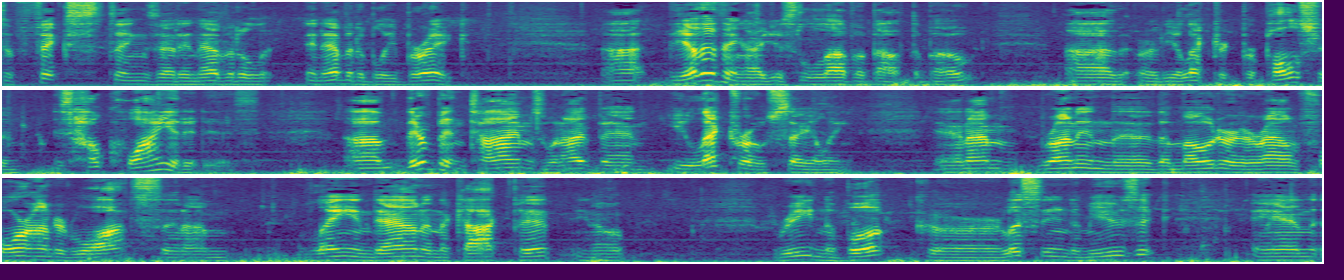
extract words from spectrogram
to fix things that inevitably, inevitably break. Uh, the other thing I just love about the boat, uh, or the electric propulsion, is how quiet it is. Um, there have been times when I've been electro sailing and I'm running the, the motor at around 400 watts and I'm laying down in the cockpit, you know, reading a book or listening to music and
